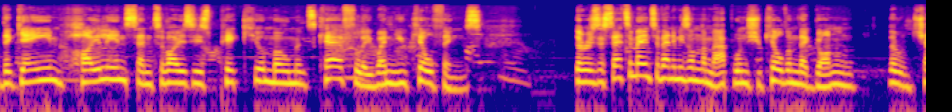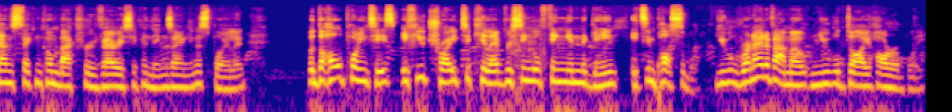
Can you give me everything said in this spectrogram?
the game highly incentivizes pick your moments carefully when you kill things. There is a set amount of enemies on the map. Once you kill them, they're gone. The chance they can come back through various different things. I'm going to spoil it. But the whole point is, if you try to kill every single thing in the game, it's impossible. You will run out of ammo and you will die horribly.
